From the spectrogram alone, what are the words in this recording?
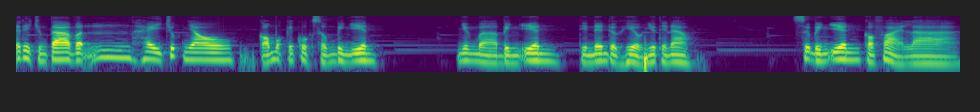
Thế thì chúng ta vẫn hay chúc nhau có một cái cuộc sống bình yên. Nhưng mà bình yên thì nên được hiểu như thế nào? Sự bình yên có phải là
